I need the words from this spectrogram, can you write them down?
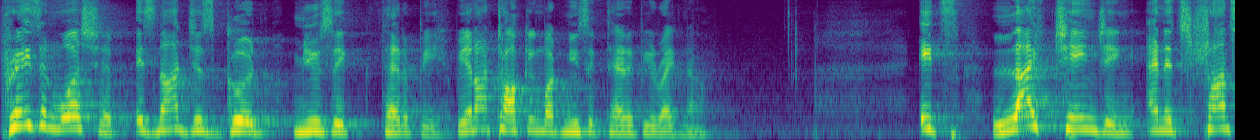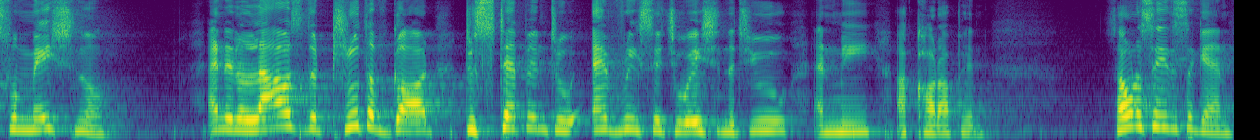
praise and worship is not just good music therapy. We are not talking about music therapy right now. It's life changing and it's transformational. And it allows the truth of God to step into every situation that you and me are caught up in. So I want to say this again.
